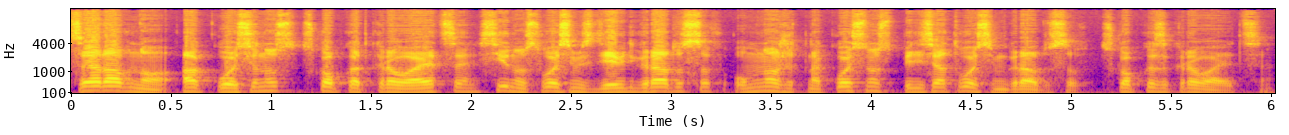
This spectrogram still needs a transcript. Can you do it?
C равно а косинус, скобка открывается, синус 89 градусов умножить на косинус 58 градусов, скобка закрывается.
